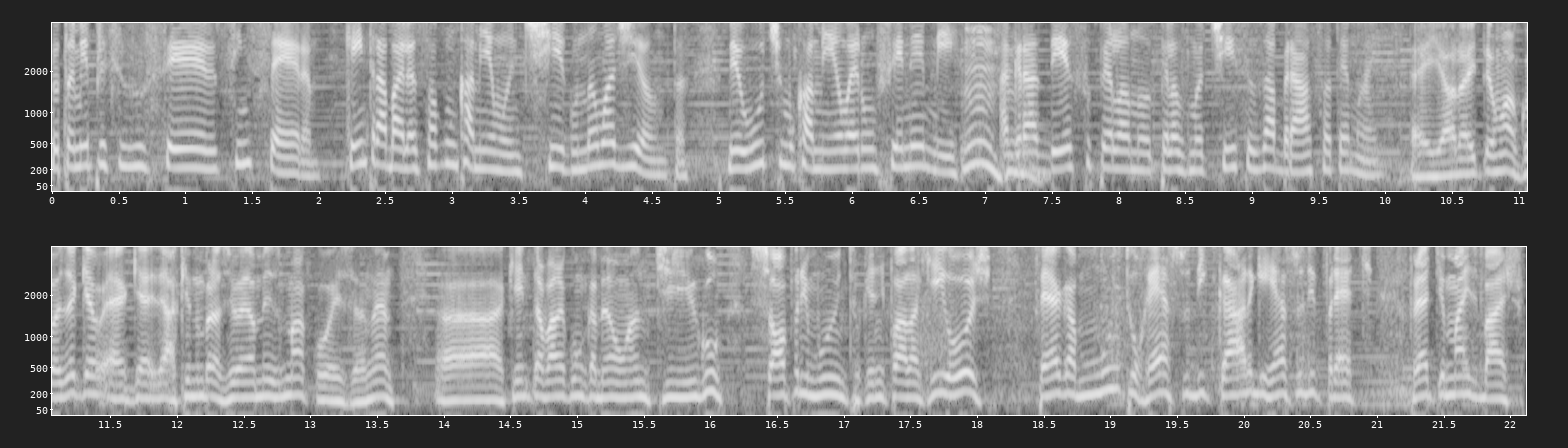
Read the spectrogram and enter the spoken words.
Eu também preciso ser sincera. Quem trabalha só com caminhão antigo não adianta. Meu último caminhão era um Fenemê. Uhum. Agradeço pela no- pelas notícias, abraço, até mais. É, e aí tem uma coisa que, é, que é- aqui no Brasil é a mesma coisa, né? Ah, quem trabalha com caminhão antigo sofre muito. O que a gente fala aqui hoje pega muito resto de carga e resto de frete. Frete mais baixo.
